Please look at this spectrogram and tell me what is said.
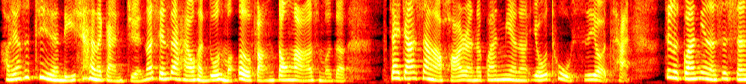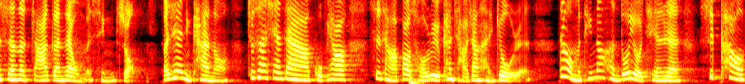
好像是寄人篱下的感觉。那现在还有很多什么二房东啊什么的，再加上啊，华人的观念呢，有土斯有财，这个观念呢是深深的扎根在我们心中。而且你看哦，就算现在啊，股票市场的报酬率看起来好像很诱人。但我们听到很多有钱人是靠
